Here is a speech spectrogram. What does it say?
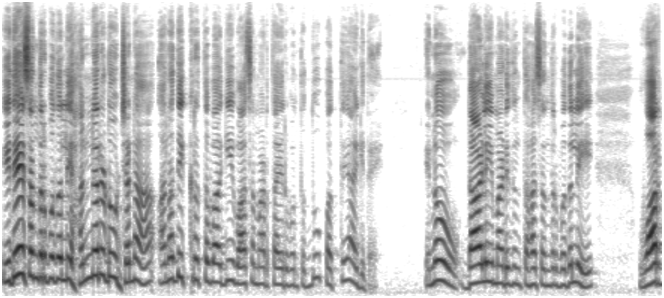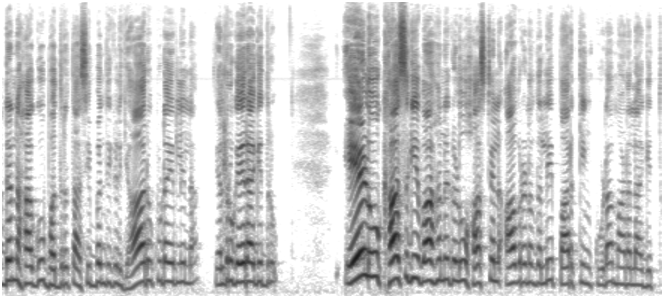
ಇದೇ ಸಂದರ್ಭದಲ್ಲಿ ಹನ್ನೆರಡು ಜನ ಅನಧಿಕೃತವಾಗಿ ವಾಸ ಮಾಡ್ತಾ ಇರುವಂಥದ್ದು ಪತ್ತೆ ಆಗಿದೆ. ಇನ್ನು ದಾಳಿ ಮಾಡಿದಂತಹ ಸಂದರ್ಭದಲ್ಲಿ ವಾರ್ಡನ್ ಹಾಗೂ ಭದ್ರತಾ ಸಿಬ್ಬಂದಿಗಳು ಯಾರೂ ಕೂಡ ಇರಲಿಲ್ಲ. ಎಲ್ಲರೂ ಗೈರಾಗಿದ್ದರು ಏಳು ಖಾಸಗಿ ವಾಹನಗಳು ಹಾಸ್ಟೆಲ್ ಆವರಣದಲ್ಲಿ ಪಾರ್ಕಿಂಗ್ ಕೂಡ ಮಾಡಲಾಗಿತ್ತು.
